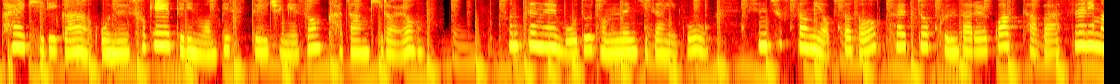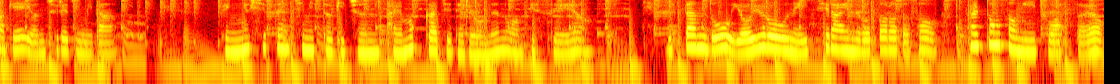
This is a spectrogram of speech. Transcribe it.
팔 길이가 오늘 소개해드린 원피스들 중에서 가장 길어요. 손등을 모두 덮는 기장이고 신축성이 없어서 팔뚝 군살을 꽉 잡아 슬림하게 연출해줍니다. 160cm 기준 발목까지 내려오는 원피스예요. 밑단도 여유로운 H라인으로 떨어져서 활동성이 좋았어요.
